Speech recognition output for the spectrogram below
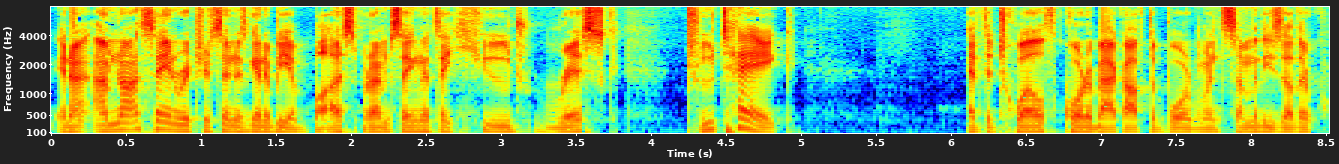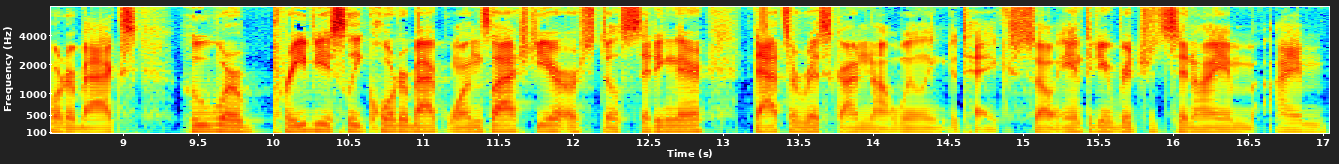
And I, I'm not saying Richardson is going to be a bust, but I'm saying that's a huge risk to take at the 12th quarterback off the board when some of these other quarterbacks who were previously quarterback ones last year are still sitting there. That's a risk I'm not willing to take. So Anthony Richardson, I am I am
